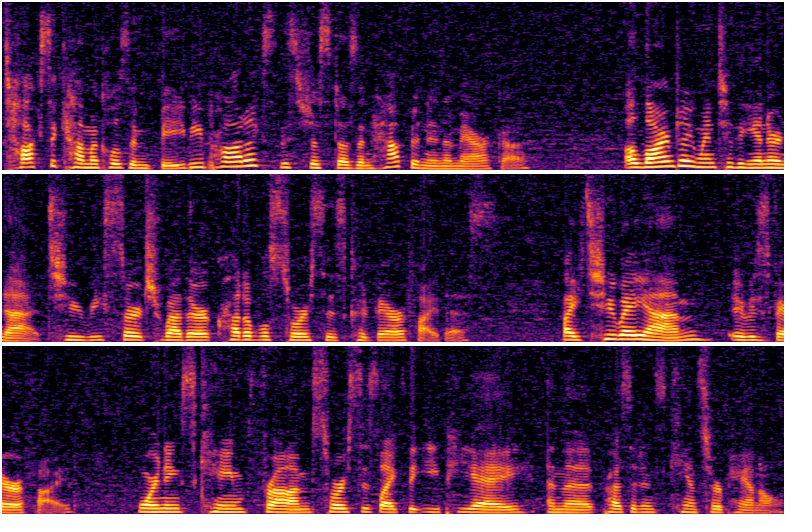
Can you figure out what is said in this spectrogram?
Toxic chemicals in baby products, this just doesn't happen in America. Alarmed, I went to the internet to research whether credible sources could verify this. By 2 a.m., it was verified. Warnings came from sources like the EPA and the President's Cancer Panel,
